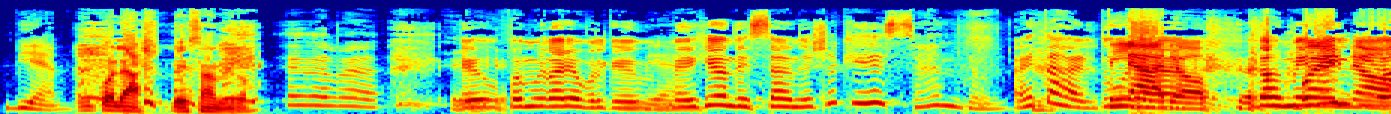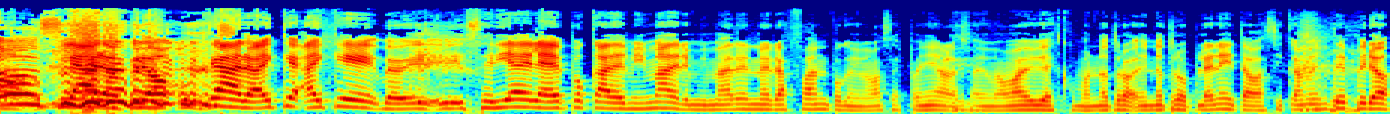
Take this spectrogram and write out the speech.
Bien. Un collage de Sandro. Eh, Eh, fue muy raro porque bien. me dijeron de Sandro. ¿Yo qué es Sandro? A estas alturas. Claro. 2022. Bueno, claro, pero claro, hay que, hay que, eh, sería de la época de mi madre. Mi madre no era fan porque mi mamá es española, o sea, mi mamá vive como en otro, en otro planeta básicamente, pero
